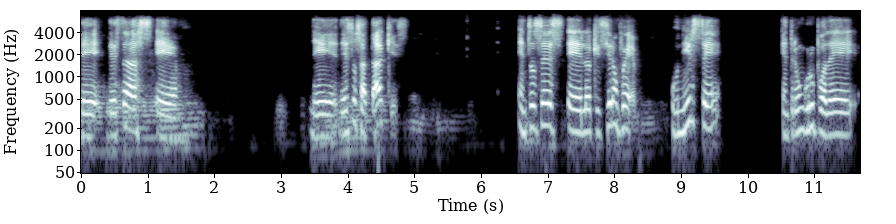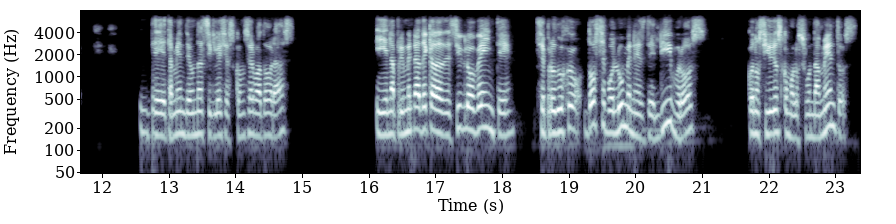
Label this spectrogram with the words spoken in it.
de, estas, eh, de, estos ataques. Entonces, lo que hicieron fue unirse entre un grupo de de, también de unas iglesias conservadoras. Y en la primera década del siglo XX se produjo 12 volúmenes de libros conocidos como los fundamentos.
